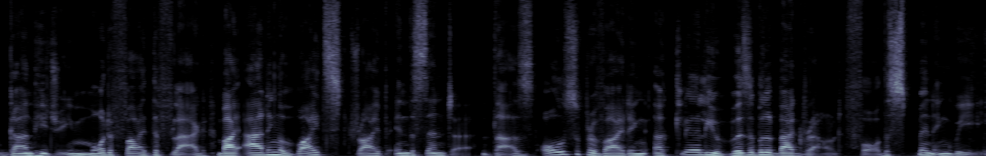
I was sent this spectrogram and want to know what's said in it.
Gandhiji modified the flag by adding a white stripe in the center, thus also providing a clearly visible background for the spinning wheel.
